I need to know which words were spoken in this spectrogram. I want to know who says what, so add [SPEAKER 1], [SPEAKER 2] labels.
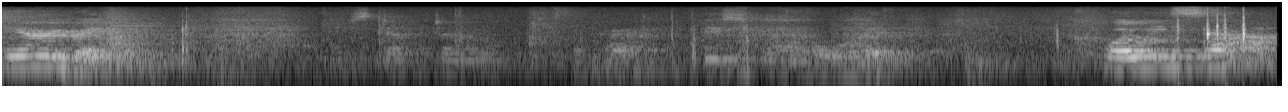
[SPEAKER 1] Terry Reagan,
[SPEAKER 2] He stepped out.
[SPEAKER 1] okay,
[SPEAKER 2] He's gone.
[SPEAKER 1] for. Chloe Sapp,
